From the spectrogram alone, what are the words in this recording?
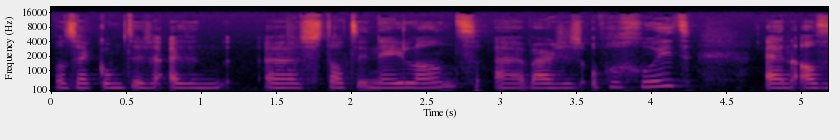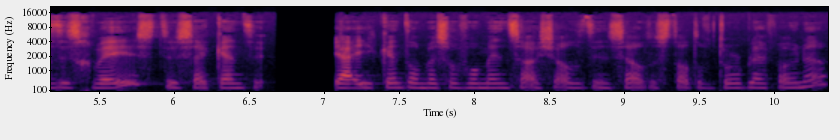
Want zij komt dus uit een uh, stad in Nederland uh, waar ze is opgegroeid. En altijd is geweest. Dus zij kent, ja, je kent dan best wel veel mensen als je altijd in dezelfde stad of dorp blijft wonen.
